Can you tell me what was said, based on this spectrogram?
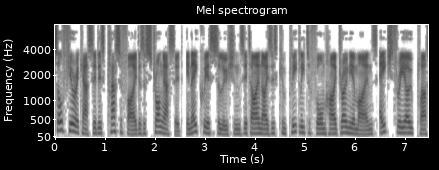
Sulfuric acid is classified as a strong acid. In aqueous solutions it ionizes completely to form hydronium ions H3O+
